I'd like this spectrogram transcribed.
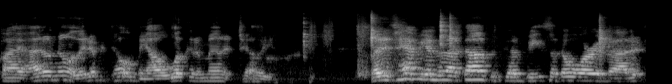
by, I don't know, they never told me, I'll look in a minute, tell you. But it's heavier than I thought it was gonna be, so don't worry about it.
